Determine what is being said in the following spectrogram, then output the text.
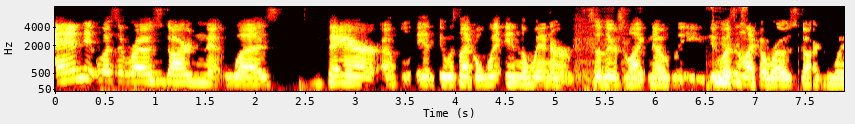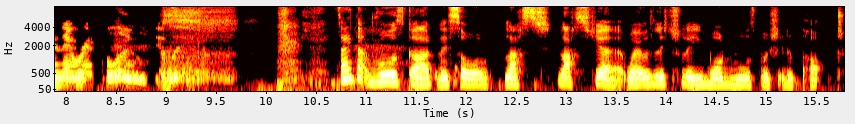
And it was a rose garden that was bare. Of, it, it was like a in the winter, so there's like no leaves. It wasn't like a rose garden when they were in bloom. It was It's like that rose garden I saw last last year, where it was literally one rose bush in a pot.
